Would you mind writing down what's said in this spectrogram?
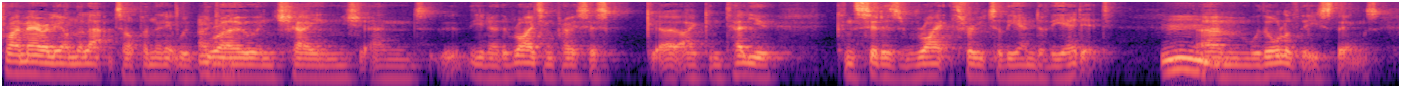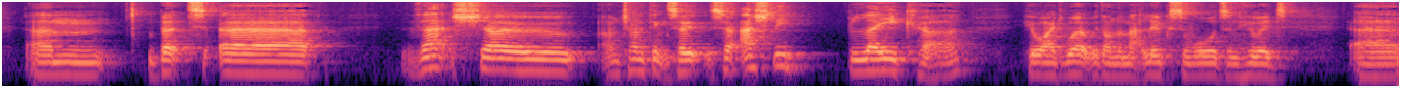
primarily on the laptop, and then it would grow and change. And you know, the writing process, uh, I can tell you, considers right through to the end of the edit um, with all of these things. Um, but uh, that show, I'm trying to think. So, so Ashley Blaker, who I'd worked with on the Matt Lucas Awards, and who had uh,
